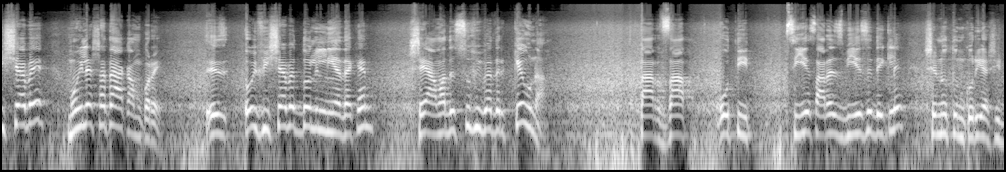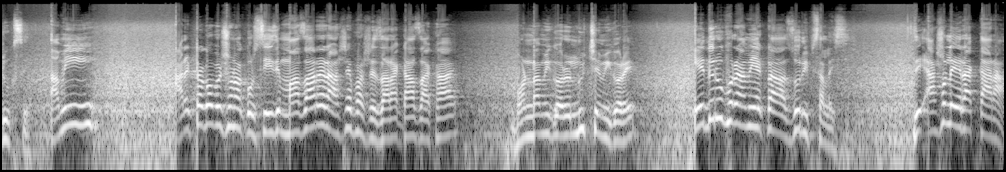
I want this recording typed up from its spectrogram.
ফিস সাহেবে মহিলার সাথে আকাম করে। ওই ফিস সাহেবের দলিল নিয়ে দেখেন, সে আমাদের সুফিবাদের কেউ না। তার জাত, অতীত সিএস আর এস বিএসএ দেখলে সে নতুন করে আসি ঢুকছে। আমি আরেকটা গবেষণা করছি, এই যে মাজারের আশেপাশে যারা গাঁজা খায়, ভণ্ডামি করে, লুচ্ছেমি করে, এদের উপরে আমি একটা জরিপ চালাইছি। যে আসলে এরা কারা?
